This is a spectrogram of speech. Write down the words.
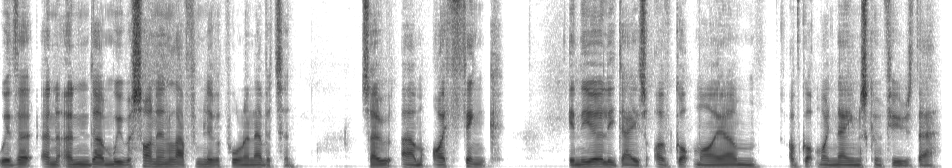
with a, and and um, we were signing a lad from Liverpool and Everton. So um, I think in the early days, I've got my um, I've got my names confused there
